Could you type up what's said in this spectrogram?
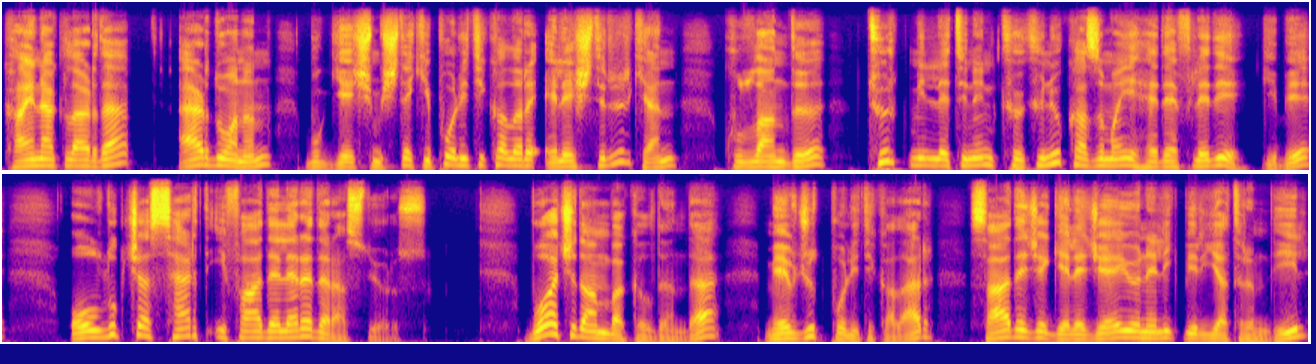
kaynaklarda Erdoğan'ın bu geçmişteki politikaları eleştirirken kullandığı Türk milletinin kökünü kazımayı hedefledi gibi oldukça sert ifadelere de rastlıyoruz. Bu açıdan bakıldığında mevcut politikalar sadece geleceğe yönelik bir yatırım değil,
